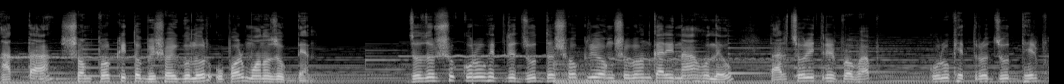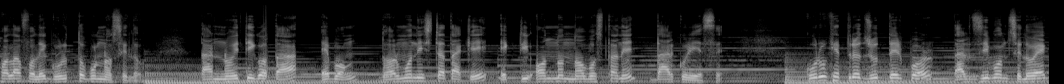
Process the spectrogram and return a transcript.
আত্মা সম্পর্কিত বিষয়গুলোর উপর মনোযোগ দেন। যজস্বু কুরুক্ষেত্রে যুদ্ধ সক্রিয় অংশগ্রহণকারী না হলেও তার চরিত্রের প্রভাব কুরুক্ষেত্র যুদ্ধের ফলাফলে গুরুত্বপূর্ণ ছিল। তার নৈতিকতা এবং ধর্মনিষ্ঠা তাকে একটি অনন্য অবস্থানে দাঁড় করিয়েছে। কুরুক্ষেত্র যুদ্ধের পর তার জীবন ছিল এক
